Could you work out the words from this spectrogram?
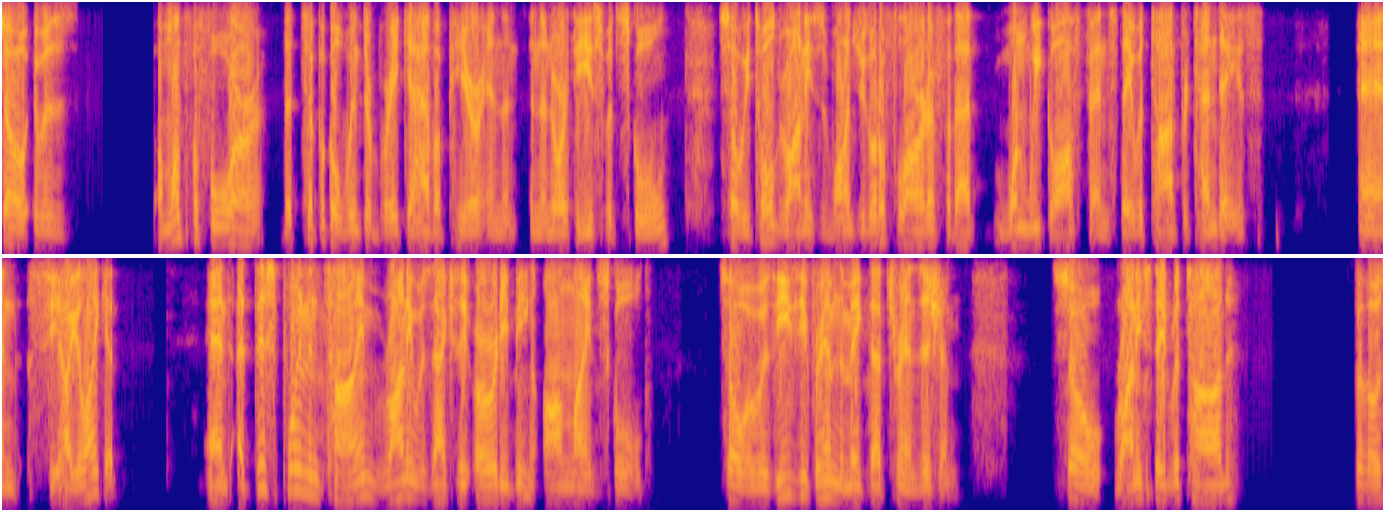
So it was a month before the typical winter break you have up here in the in the Northeast with school. So we told Ronnie, said, why don't you go to Florida for that one week off and stay with Todd for 10 days and see how you like it. And at this point in time, Ronnie was actually already being online schooled. So it was easy for him to make that transition. So Ronnie stayed with Todd for those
